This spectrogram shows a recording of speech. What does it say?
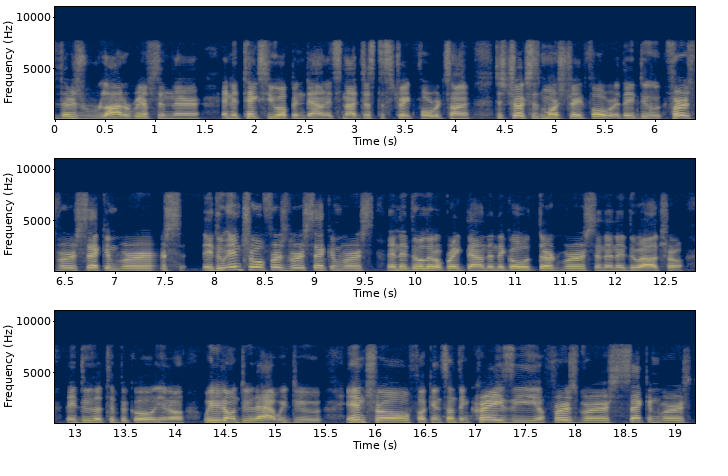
there's a lot of riffs in there, and it takes you up and down. It's not just a straightforward song. Destruction's more straightforward. They do first verse, second verse. They do intro, first verse, second verse. Then they do a little breakdown. Then they go third verse, and then they do outro. They do the typical, you know. We don't do that. We do intro, fucking something crazy, a first verse, second verse.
